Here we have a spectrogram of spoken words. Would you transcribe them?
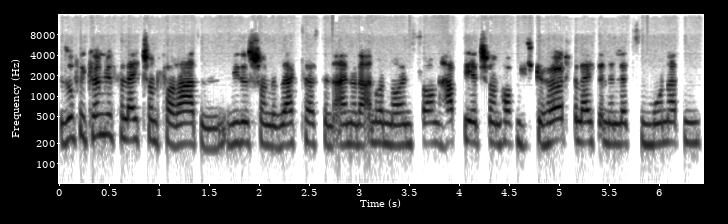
so viel können wir vielleicht schon verraten. Wie du es schon gesagt hast, den einen oder anderen neuen Song habt ihr jetzt schon hoffentlich gehört, vielleicht in den letzten Monaten.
